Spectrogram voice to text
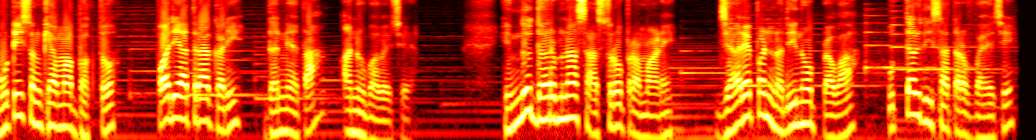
મોટી સંખ્યામાં ભક્તો પદયાત્રા કરી ધન્યતા અનુભવે છે. હિન્દુ ધર્મના શાસ્ત્રો પ્રમાણે જ્યારે પણ નદીનો પ્રવાહ ઉત્તર દિશા તરફ વહે છે,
